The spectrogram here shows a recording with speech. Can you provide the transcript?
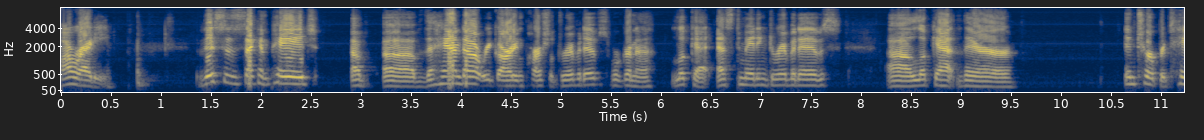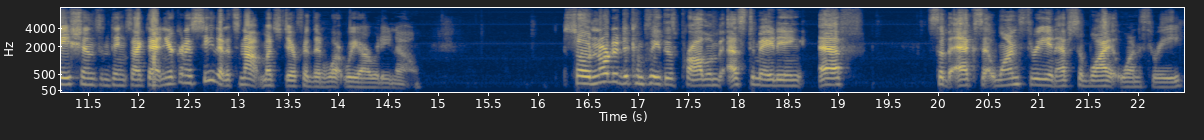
Alrighty. This is the second page of, of the handout regarding partial derivatives. We're going to look at estimating derivatives, uh, look at their interpretations and things like that. And you're going to see that it's not much different than what we already know. So in order to complete this problem, estimating f sub x at 1, 3 and f sub y at 1, 3,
